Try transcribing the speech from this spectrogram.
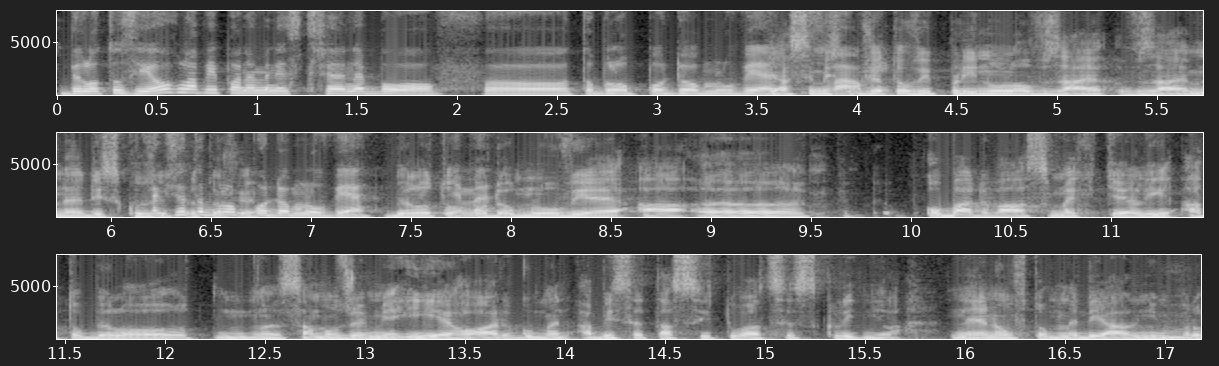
bylo to z jeho hlavy, pane ministře, nebo v, to bylo po domluvě Já si myslím, že to vyplynulo v vzájemné diskuzi. Takže to bylo po domluvě. Bylo to po domluvě a uh, Oba dva jsme chtěli, a to bylo mm, samozřejmě i jeho argument, aby se ta situace sklidnila. Nejenom v tom mediálním hmm.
